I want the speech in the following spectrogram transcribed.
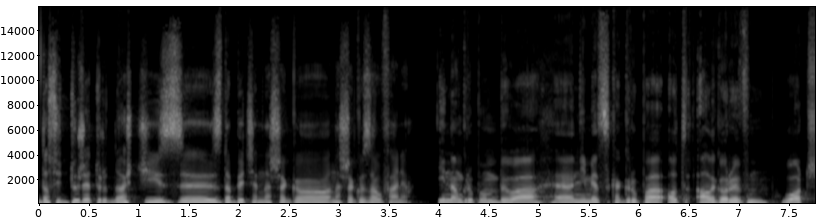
dosyć duże trudności z zdobyciem naszego, naszego zaufania. Inną grupą była e, niemiecka grupa od Algorithm Watch,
